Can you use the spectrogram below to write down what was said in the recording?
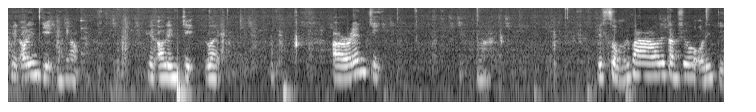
เห็ดออเรนจิพี่น้องเห็ดออเรนจิด้วยออเรนจิมาเห็ดสมหรือเปล่าได้จำชื่อว่าออเรนจิ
